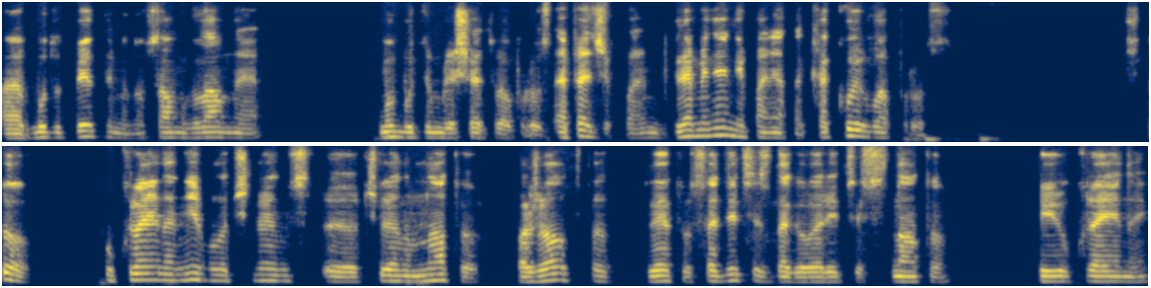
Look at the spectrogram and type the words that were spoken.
э, будут бедными, но самое главное, мы будем решать вопрос. Опять же, для меня непонятно, какой вопрос. Что, Украина не была член, э, членом НАТО? Пожалуйста, для этого садитесь, договоритесь с НАТО и Украиной.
